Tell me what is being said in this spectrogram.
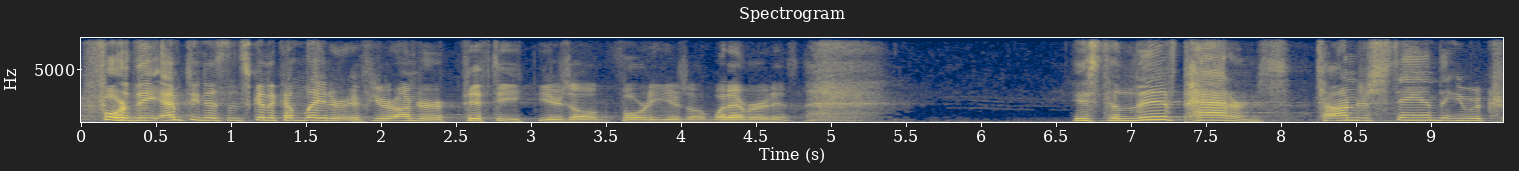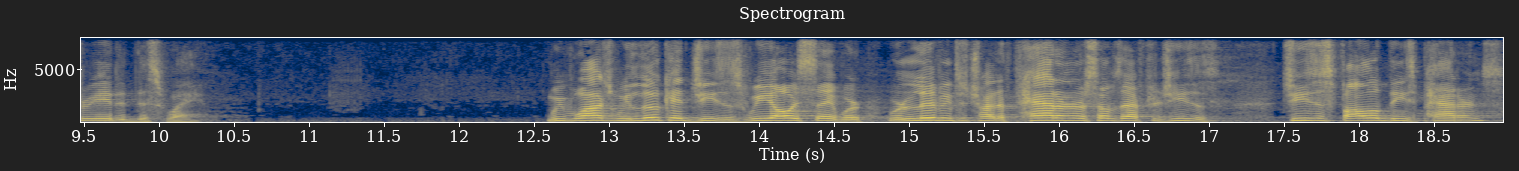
for the emptiness that's going to come later if you're under 50 years old, 40 years old, whatever it is, is to live patterns, to understand that you were created this way. We watch, we look at Jesus. We always say we're, we're living to try to pattern ourselves after Jesus. Jesus followed these patterns.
